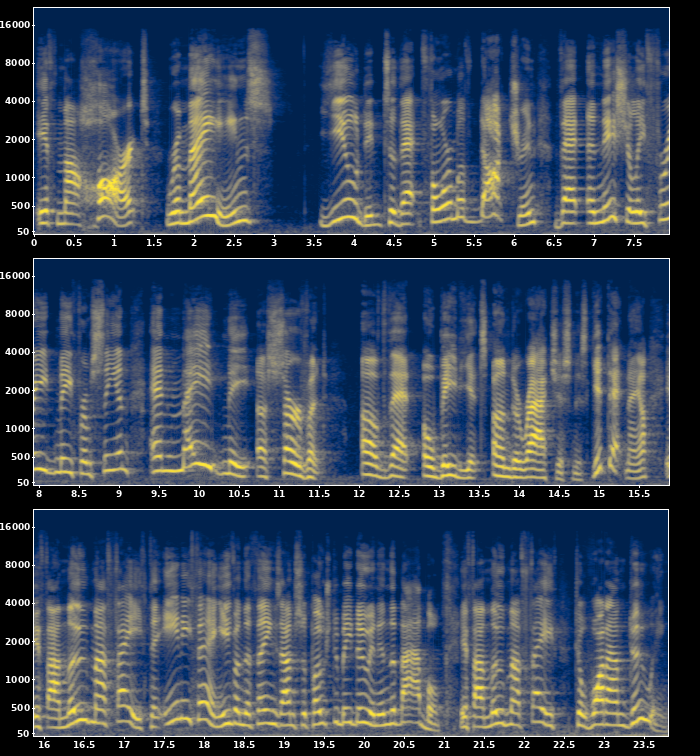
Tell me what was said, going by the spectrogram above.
if my heart remains yielded to that form of doctrine that initially freed me from sin and made me a servant of that obedience unto righteousness. Get that now. If I move my faith to anything, even the things I'm supposed to be doing in the Bible, if I move my faith to what I'm doing,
